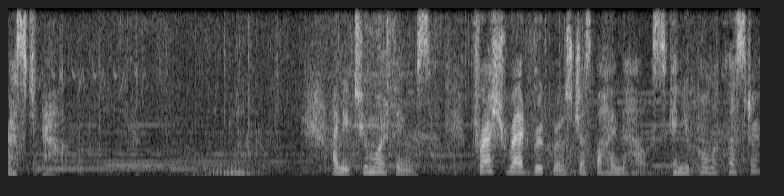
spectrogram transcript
Rest now. I need two more things. Fresh red root grows just behind the house. Can you pull a cluster?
